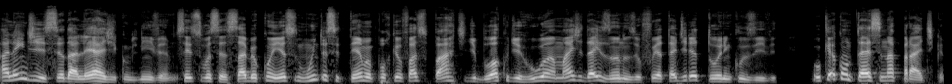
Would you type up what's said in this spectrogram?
Além de ser alérgico, Nívia, não sei se você sabe, eu conheço muito esse tema porque eu faço parte de bloco de rua há mais de 10 anos, eu fui até diretor, inclusive. O que acontece na prática?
